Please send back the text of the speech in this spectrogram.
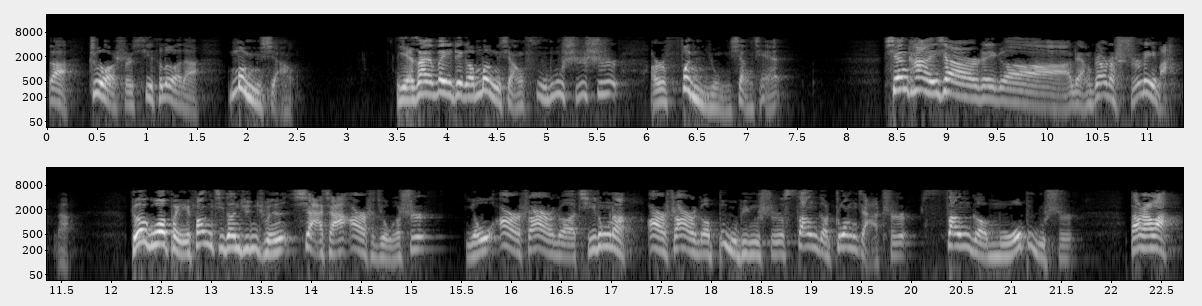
是吧？这是希特勒的梦想，也在为这个梦想付诸实施而奋勇向前。先看一下这个两边的实力吧。啊，德国北方集团军群下辖二十九个师，由二十二个，其中呢二十二个步兵师，三个装甲师，三个摩步师。当然了。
